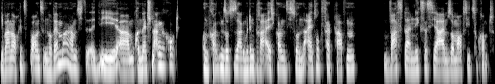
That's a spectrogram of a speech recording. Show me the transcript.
die waren auch jetzt bei uns im November, haben sich die ähm, Convention angeguckt und konnten sozusagen mit dem Bereich konnten sich so einen Eindruck verschaffen, was dann nächstes Jahr im Sommer auf sie zukommt.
